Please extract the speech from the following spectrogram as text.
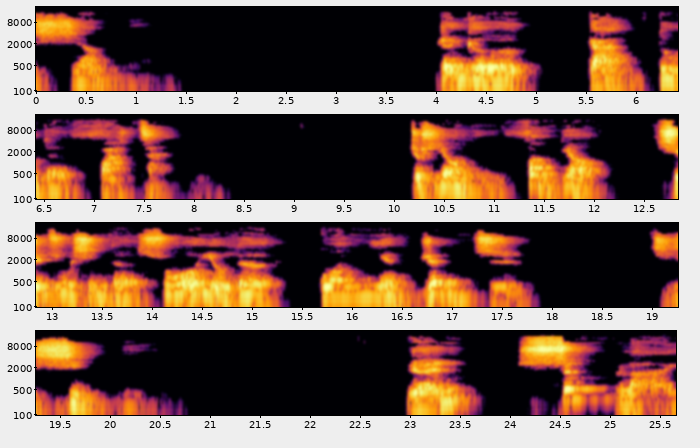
相。人格感度的发展，就是要你放掉线索性的所有的观念认知，及信念。人生来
